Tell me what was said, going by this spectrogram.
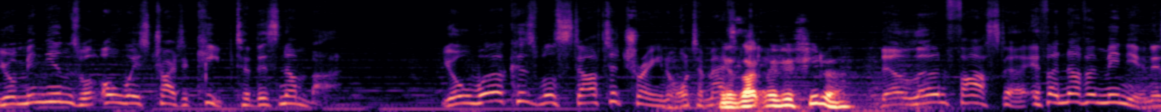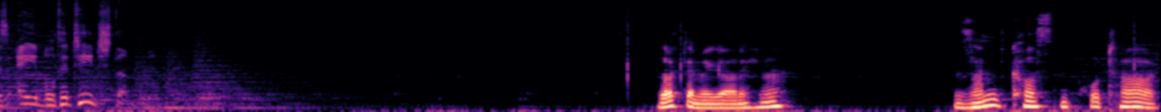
Your minions will always try to keep to this number. Ihr sagt mir wie viele? They'll learn faster if another minion is able to teach them. Sagt er mir gar nicht, ne? Gesamtkosten pro Tag.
